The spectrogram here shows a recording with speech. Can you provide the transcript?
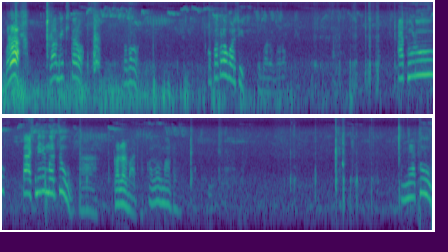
બોલો લો મિક્સ કરો તો પકડો આ પકડો વર્ષી આ થોડું કાશ્મીરી મરચું. હા કલર માટે. કલર માટે. મેઠું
